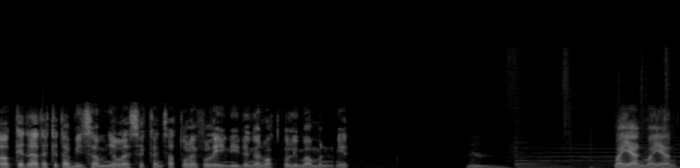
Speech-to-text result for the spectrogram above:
Oke, ternyata kita bisa menyelesaikan satu level ini dengan waktu 5 menit. Hmm. Mayan, mayan.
